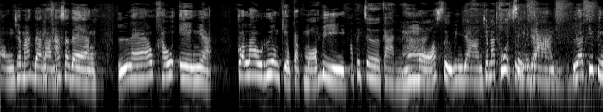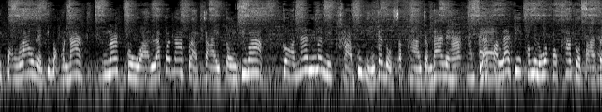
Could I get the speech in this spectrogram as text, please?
ปองใช่ไหมดาราใช่ค่ะนักแสดง แล้วเขาเองเนี่ยก็เล่าเรื่องเกี่ยวกับหมอบี เขาไปเจอกันหมอสื่อวิญญาณใช่ไหมทูตสื่อวิญญาณสื่อวิญญาณ และที่ปิงปองเล่าเนี่ยที่บอกมันน่าน่ากลัว แล้วก็น่าแปลกใจตรงที่ว่าก่อนหน้านี้มันมีข่าวผู้หญิงกระโดดสะพานจำได้ไหมฮะน้องแป้งและตอนแรกที่เขาไม่รู้ว่าเขาฆ่าตัวตายแต่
